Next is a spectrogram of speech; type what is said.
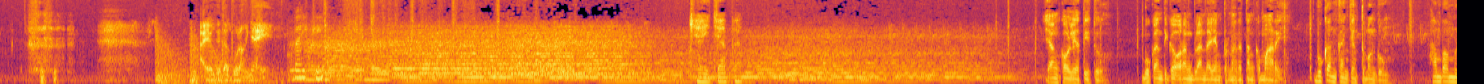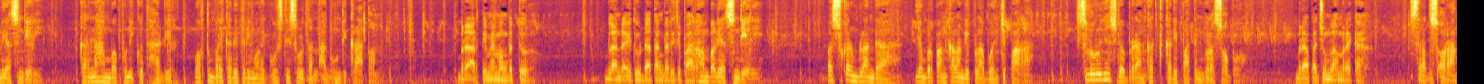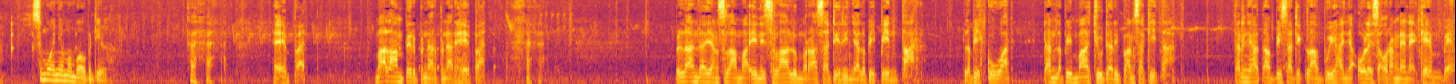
Ayo kita pulang Nyai. Baik, Ki. Kiai Jabat. Yang kau lihat itu bukan tiga orang Belanda yang pernah datang kemari. Bukan Kanjeng Temenggung. Hamba melihat sendiri. Karena hamba pun ikut hadir waktu mereka diterima oleh Gusti Sultan Agung di keraton. Berarti memang betul. Belanda itu datang dari Jepara. Hamba lihat sendiri. Pasukan Belanda yang berpangkalan di pelabuhan Jepara seluruhnya sudah berangkat ke Kadipaten Wirosobo. Berapa jumlah mereka? Seratus orang. Semuanya membawa bedil. Hebat. Mak Lampir benar-benar hebat. Belanda yang selama ini selalu merasa dirinya lebih pintar, lebih kuat, dan lebih maju dari bangsa kita. Ternyata bisa dikelabui hanya oleh seorang nenek gembel.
